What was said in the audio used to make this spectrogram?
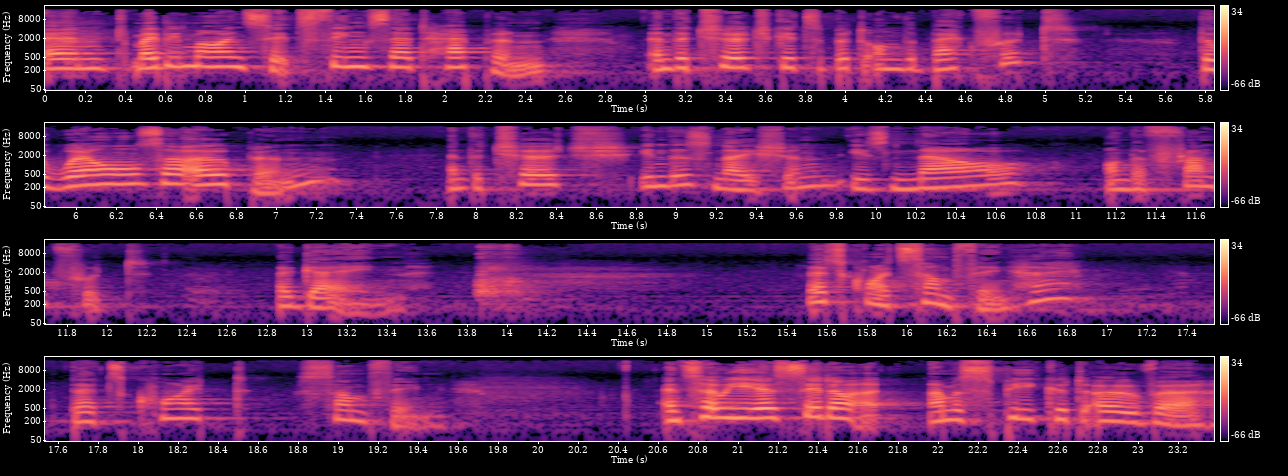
and maybe mindsets, things that happen, and the church gets a bit on the back foot. The wells are open, and the church in this nation is now on the front foot again. That's quite something, hey? That's quite something. And so he has said, I, must speak it over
